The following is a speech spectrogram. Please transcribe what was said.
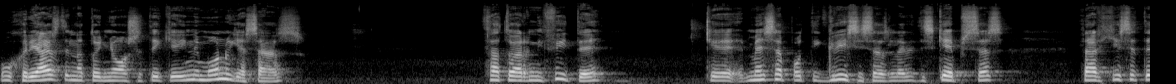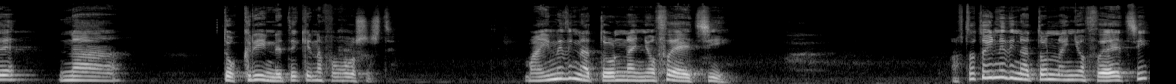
που χρειάζεται να το νιώσετε και είναι μόνο για σας, θα το αρνηθείτε και μέσα από την κρίση σας, δηλαδή τη σκέψη σας, θα αρχίσετε να το κρίνετε και να φοβόσαστε. Μα είναι δυνατόν να νιώθω έτσι; Αυτό το είναι δυνατόν να νιώθω έτσι,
